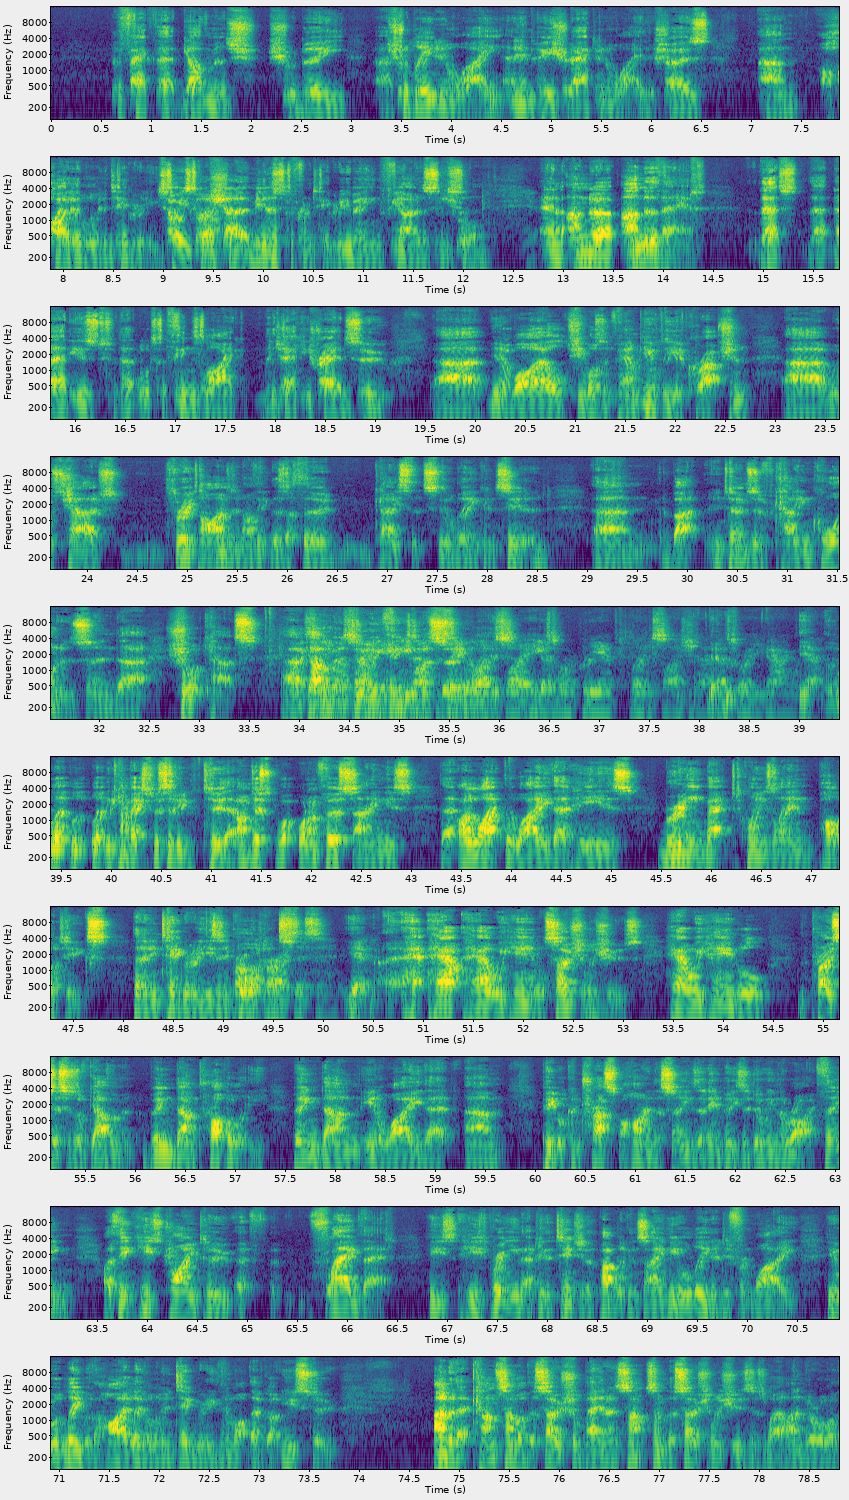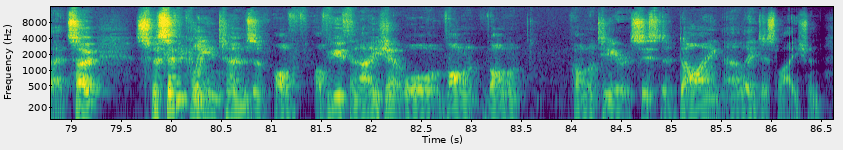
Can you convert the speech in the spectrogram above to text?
the fact that governments should be uh, should lead in a way, an MP should act in a way that shows um, a high level of integrity. So he's got a shadow minister for integrity, being Fiona Simpson, and under under that that's that that is that looks at things like the Jackie Trads who, uh, you know, while she wasn't found guilty of corruption, uh, was charged three times, and I think there's a third case that's still being considered. Um, but in terms of cutting corners and uh, shortcuts, uh, government doing things in a certain way. He doesn't want to preempt legislation. Yeah. That's where you're going. yeah. Let, let me come back specifically to that. I'm just what, what I'm first saying is that I like the way that he is bringing back to Queensland politics that integrity is important. Yeah, how, how we handle social issues, how we handle the processes of government being done properly, being done in a way that um, people can trust behind the scenes that MPs are doing the right thing. I think he's trying to uh, flag that he's he's bringing that to the attention of the public and saying he will lead a different way. He will lead with a higher level of integrity than what they've got used to. Under that comes some of the social banners, some, some of the social issues as well, under all of that. So, specifically in terms of, of, of euthanasia or volu- volunteer assisted dying uh, legislation,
